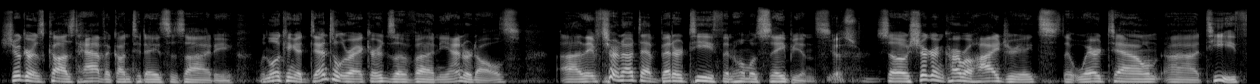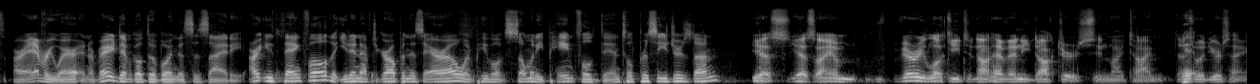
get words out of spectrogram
sugar has caused havoc on today's society. When looking at dental records of uh, Neanderthals, uh, they've turned out to have better teeth than Homo sapiens. Yes. So sugar and carbohydrates that wear down uh, teeth are everywhere and are very difficult to avoid in this society. Aren't you thankful that you didn't have to grow up in this era when people have so many painful dental procedures done? Yes, yes, I am very lucky to not have any doctors in my time. That's what you're saying.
